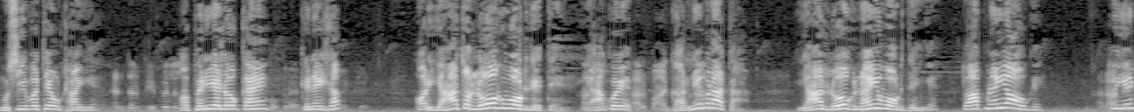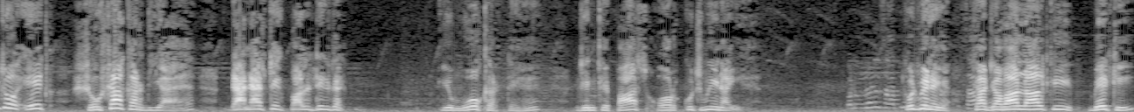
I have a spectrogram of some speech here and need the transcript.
मुसीबतें उठाई है। और फिर ये लोग कहें कि नहीं साहब, और यहाँ तो लोग वोट देते हैं, यहाँ कोई घर नहीं बनाता, यहाँ लोग नहीं वोट देंगे तो आप नहीं आओगे। तो ये जो एक शोषा कर दिया है डायनेस्टिक पॉलिटिक्स ये वो करते हैं जिनके पास और कुछ भी नहीं है। कुछ भी नहीं है। क्या जवाहरलाल की बेटी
